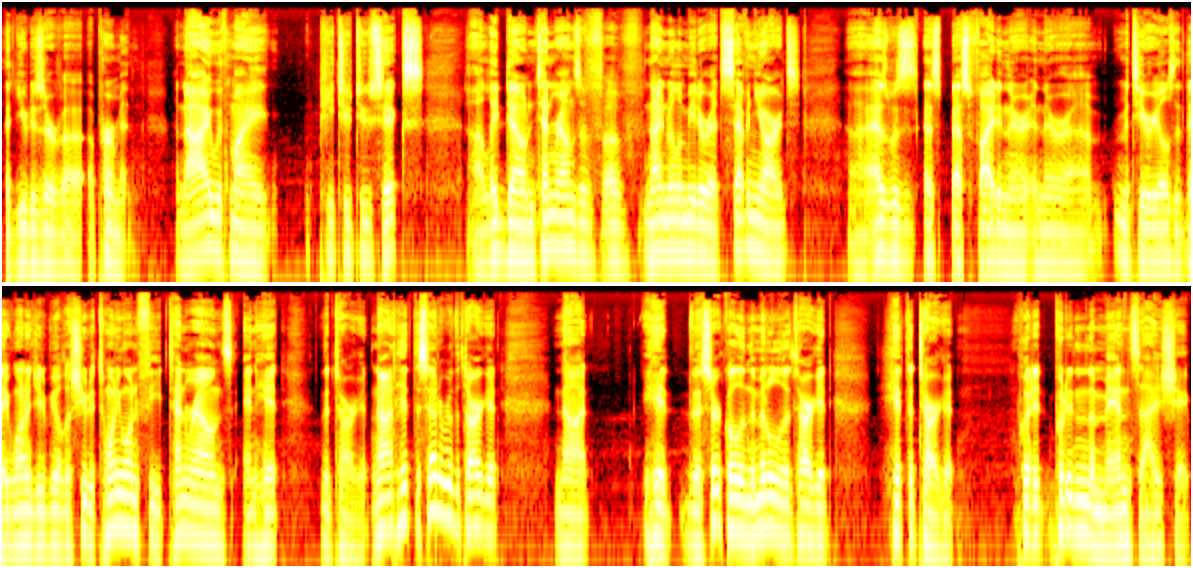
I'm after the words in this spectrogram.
that you deserve a, a permit. And I, with my P226, uh, laid down ten rounds of, of nine millimeter at seven yards uh, as was as specified in their in their uh, materials that they wanted you to be able to shoot at 21 feet, 10 rounds, and hit the target. Not hit the center of the target, not hit the circle in the middle of the target. Hit the target. Put it put it in the man size shape.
